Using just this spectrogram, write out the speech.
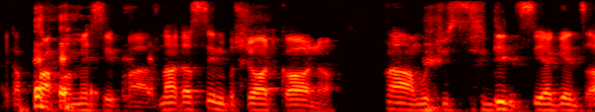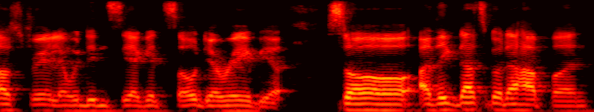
like a proper Messi pass, not a simple short corner, um, which we didn't see against Australia, we didn't see against Saudi Arabia. So I think that's going to happen.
